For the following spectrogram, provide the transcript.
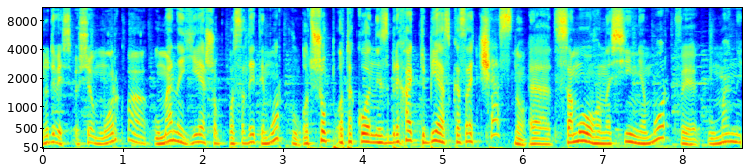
Ну дивись, ось морква. У мене є, щоб посадити моркву. От щоб отако не збрехати тобі, а сказати чесно, е, самого насіння моркви у мене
